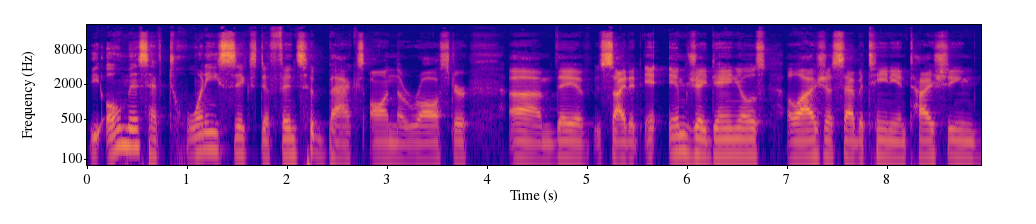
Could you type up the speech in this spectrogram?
The Ole Miss have 26 defensive backs on the roster. Um, they have cited MJ Daniels, Elijah Sabbatini, and Tysheem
